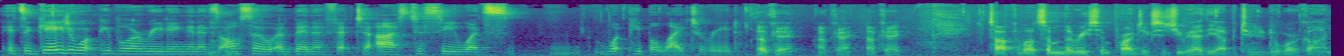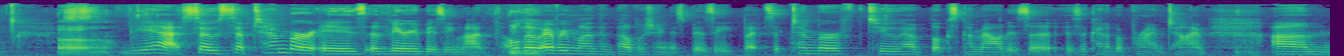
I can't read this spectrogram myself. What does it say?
it's a gauge of what people are reading, and it's also a benefit to us to see what's what people like to read. okay. Okay. Okay. Talk about some of the recent projects that you had the opportunity to work on. Uh, Yeah, so September is a very busy month. Although every month in publishing is busy, but September to have books come out is a is a kind of a prime time. Um,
